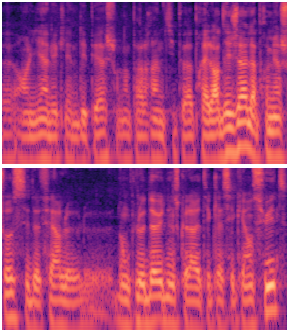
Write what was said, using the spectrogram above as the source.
euh, en lien avec l'MDPH, on en parlera un petit peu après. Alors déjà, la première chose, c'est de faire le, donc le deuil d'une scolarité classique. Et ensuite,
